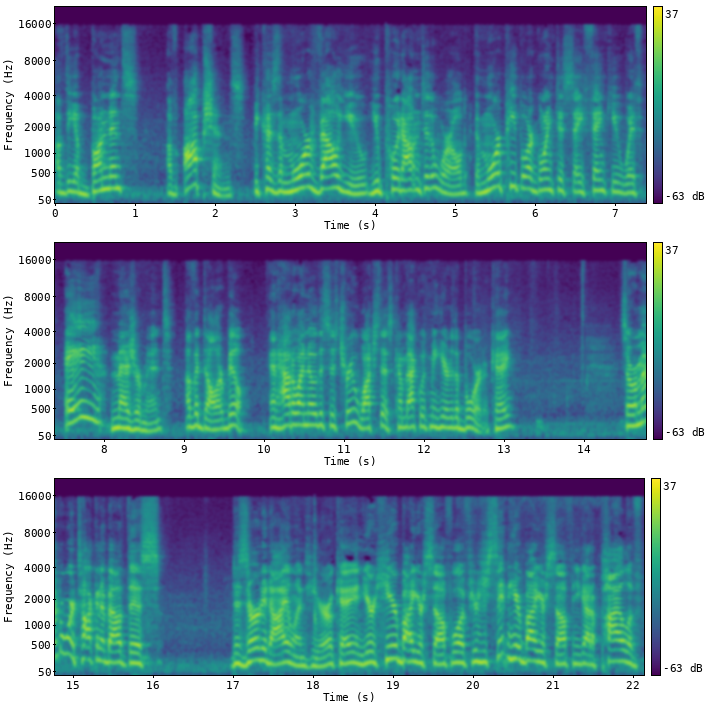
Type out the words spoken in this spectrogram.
of the abundance of options because the more value you put out into the world, the more people are going to say thank you with a measurement of a dollar bill. And how do I know this is true? Watch this. Come back with me here to the board, okay? So remember we're talking about this deserted island here, okay? And you're here by yourself. Well, if you're just sitting here by yourself and you got a pile of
